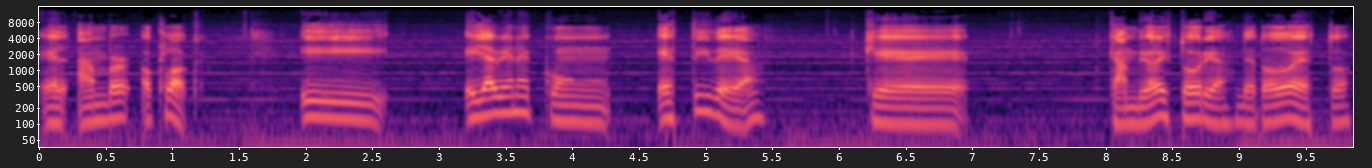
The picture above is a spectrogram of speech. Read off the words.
el Amber O'Clock. Y ella viene con esta idea que cambió la historia de todo esto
